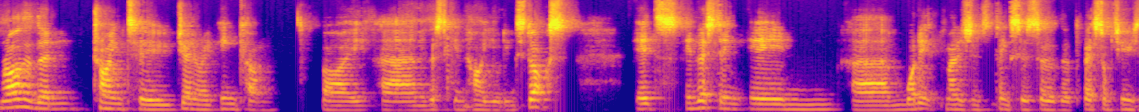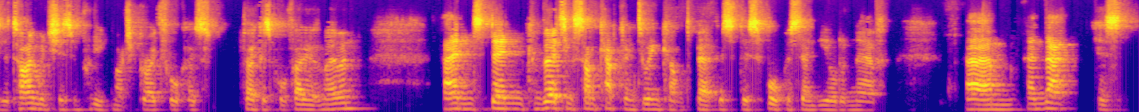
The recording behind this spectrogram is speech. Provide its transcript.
rather than trying to generate income by um, investing in high yielding stocks, it's investing in um, what it manages thinks is sort of the best opportunity at the time, which is pretty much a growth focus, focus portfolio at the moment and then converting some capital into income to pay this this four percent yield on NAV, um, and that has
